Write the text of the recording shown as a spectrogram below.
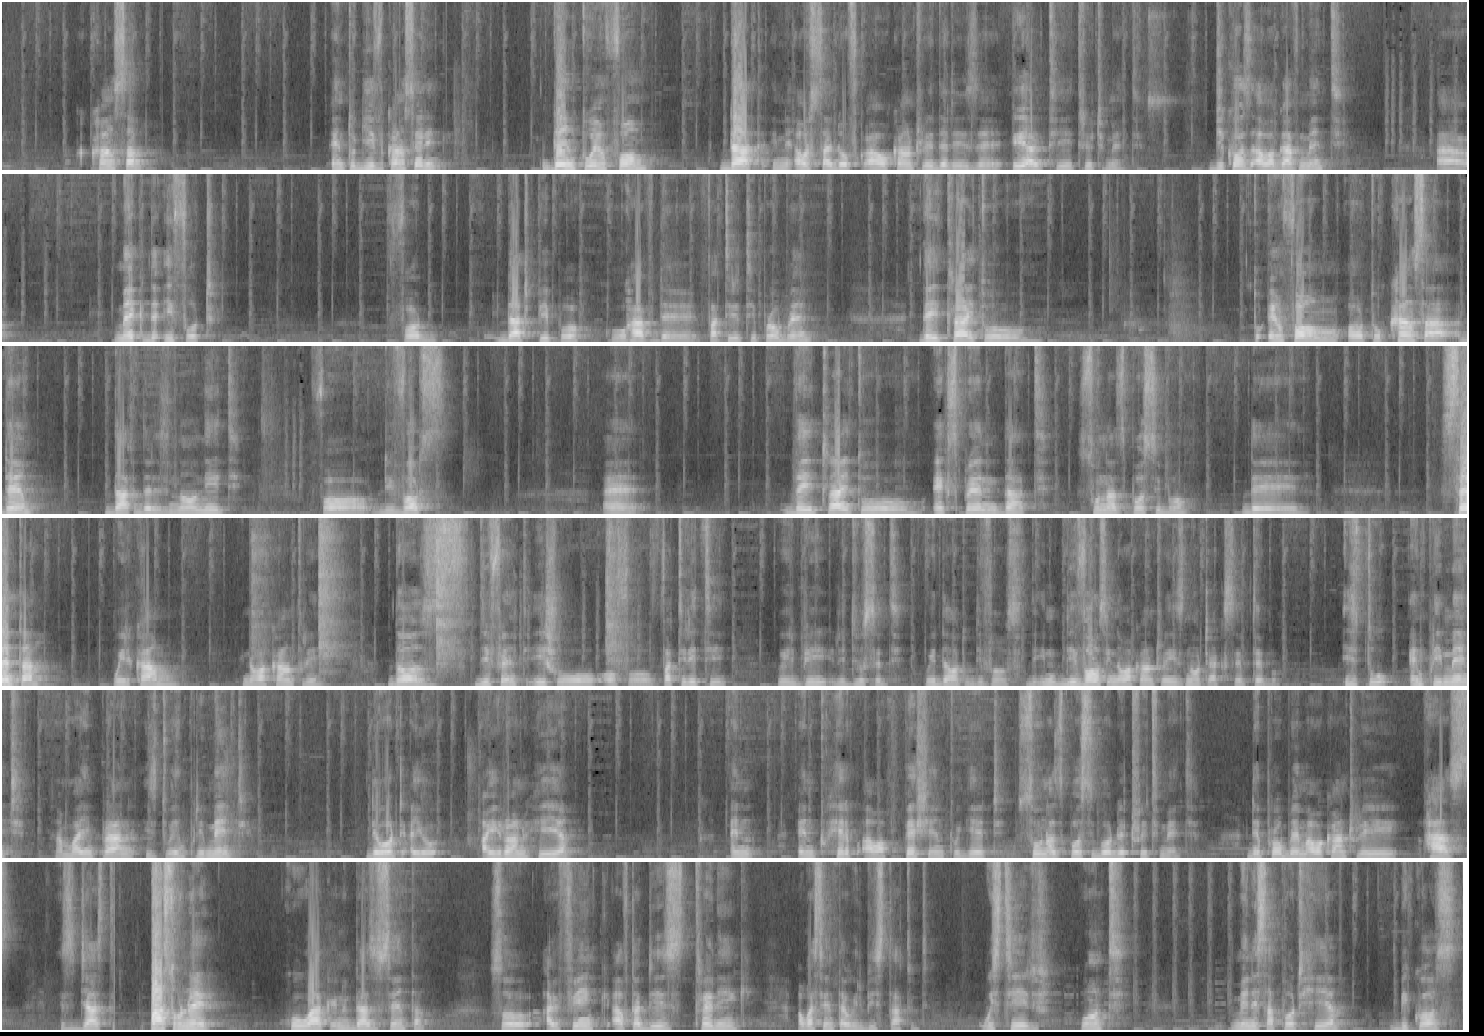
cancer and to give counseling then to inform that in outside of our country there is a ART treatment. Because our government uh, make the effort for that people who have the fertility problem, they try to to inform or to counsel them that there is no need for divorce. Uh, they try to explain that soon as possible the center will come in our country. Those different issues of uh, fertility will be reduced without divorce. The in, divorce in our country is not acceptable. Is to implement, and my plan is to implement the what I, I run here and, and to help our patient to get soon as possible the treatment. The problem our country has is just personnel who work in the center. So I think after this training, our center will be started. We still want many support here because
